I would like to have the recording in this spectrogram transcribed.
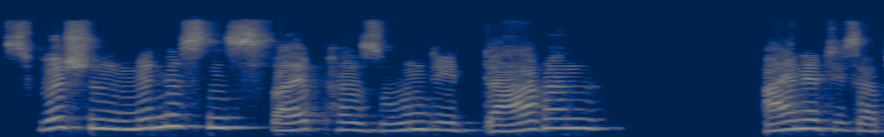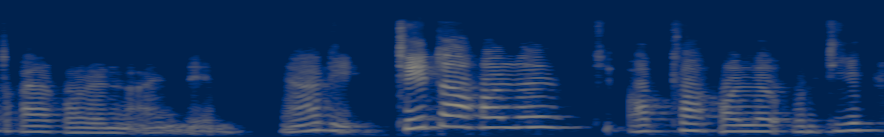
zwischen mindestens zwei Personen, die darin eine dieser drei Rollen einnehmen. Ja, die Täterrolle, die Opferrolle und die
